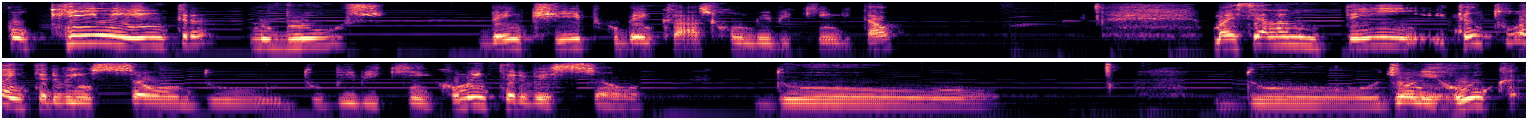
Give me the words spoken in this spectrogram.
pouquinho e entra no blues, bem típico, bem clássico, com o B.B. King e tal. Mas ela não tem, tanto a intervenção do, do B.B. King como a intervenção do, do Johnny Hooker,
